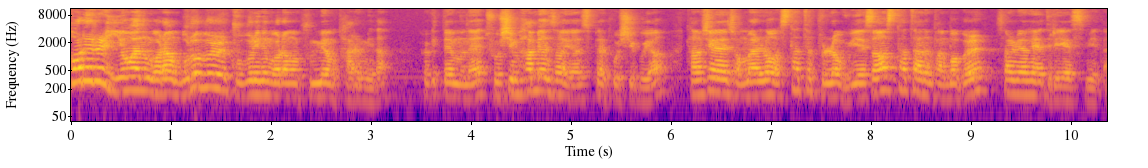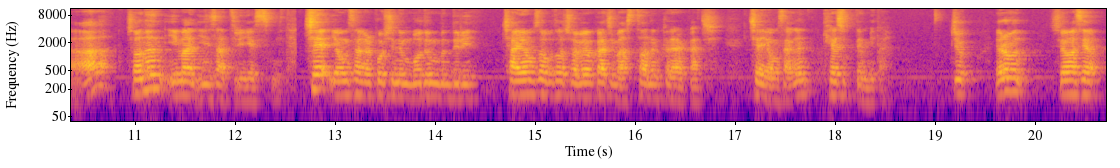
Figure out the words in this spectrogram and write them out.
허리를 이용하는 거랑 무릎을 구부리는 거랑은 분명 다릅니다. 그렇기 때문에 조심하면서 연습해 보시고요. 다음 시간에 정말로 스타트 블록 위에서 스타트하는 방법을 설명해 드리겠습니다. 저는 이만 인사드리겠습니다. 제 영상을 보시는 모든 분들이 자영서부터 저변까지 마스터하는 그날까지 제 영상은 계속됩니다. 쭉 여러분 수영하세요.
